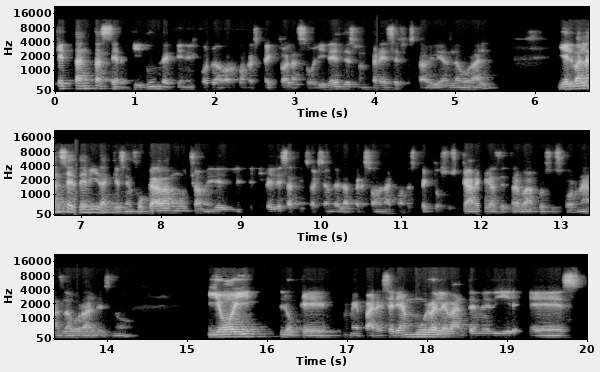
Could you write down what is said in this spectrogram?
qué, tanta certidumbre tiene el colaborador con respecto a la solidez de su empresa y su estabilidad laboral. Y el balance de vida que se enfocaba mucho a medir el, nivel de satisfacción de la persona con respecto a sus cargas de trabajo, sus jornadas laborales, ¿no? Y hoy lo que me parecería muy relevante medir es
